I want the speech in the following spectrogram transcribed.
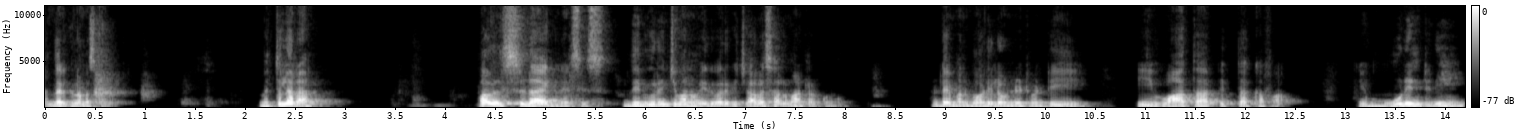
అందరికీ నమస్కారం. మిత్రులరా పల్స్ డయాగ్నోసిస్ దీని గురించి మనం ఇదివరకు చాలాసార్లు మాట్లాడుకున్నాం. అంటే మన బాడీలో ఉండేటువంటి ఈ వాత పిత్త కఫ ఈ మూడింటిని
